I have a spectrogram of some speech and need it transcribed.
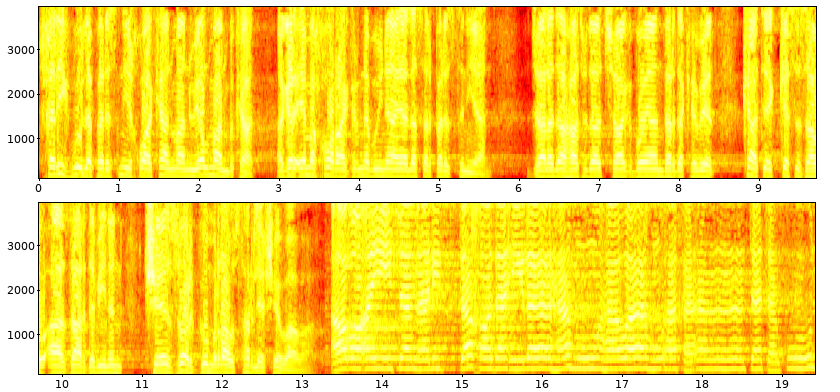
خەریک بوو لە پەرستنی خواکانمان وێڵمان بکات ئەگەر ئێمە خۆڕاگر نەبووینایە لەسەر پەرستنیان جا لە داهاتوودا چاک بۆیان دەردەکەوێت. کاتێک کە سزا و ئازار دەبینن چێ زۆر گوم ڕاوس هەر لێ شێواوە. أرأيت من اتخذ إلهه هواه أفأنت تكون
